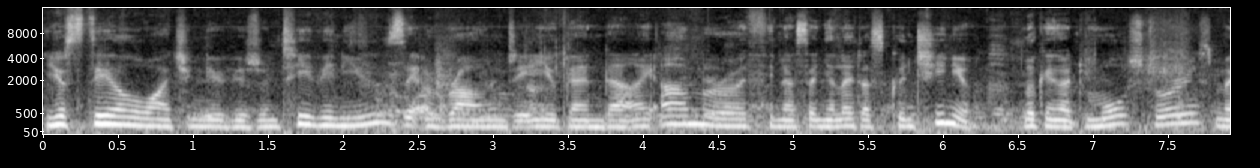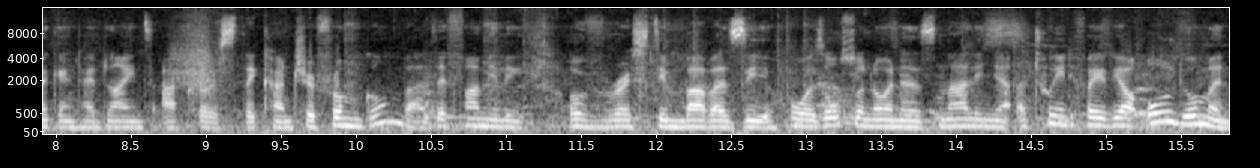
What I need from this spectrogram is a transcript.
You're still watching New Vision TV news around Uganda. I am Ruth Nasanya. Let us continue looking at more stories making headlines across the country. From Gomba, the family of Resti Mbabazi, who was also known as Nalinya, a 25-year-old woman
